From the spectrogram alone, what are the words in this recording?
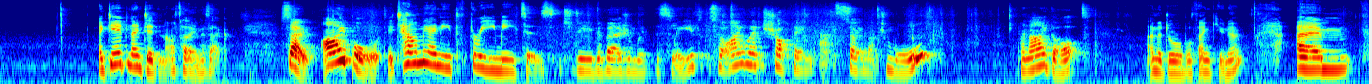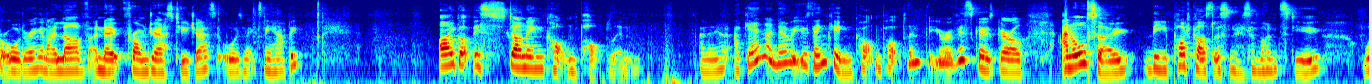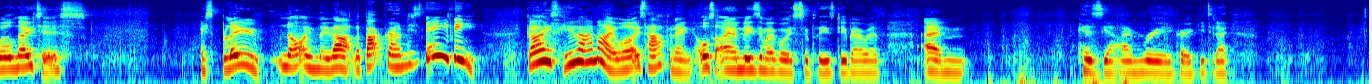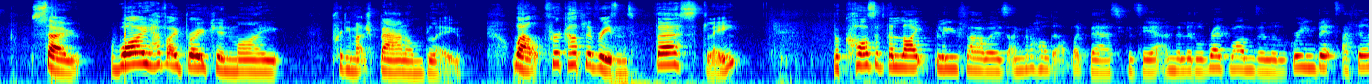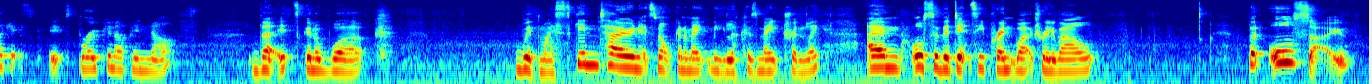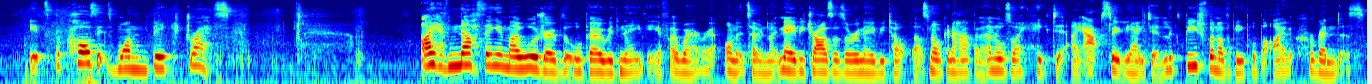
I did and I didn't, I'll tell you in a sec. So I bought, it told me I need three meters to do the version with the sleeves. So I went shopping at Sew Much Moor and I got an adorable thank you note um, for ordering. And I love a note from Jess to Jess, it always makes me happy. I got this stunning cotton poplin and I know, again, I know what you're thinking, cotton poplin, but you're a viscose girl. And also, the podcast listeners amongst you will notice it's blue. Not only that, the background is navy. Guys, who am I? What is happening? Also, I am losing my voice, so please do bear with. Um, because yeah, I'm really croaky today. So, why have I broken my pretty much ban on blue? Well, for a couple of reasons. Firstly, because of the light blue flowers, I'm going to hold it up like there so you can see it, and the little red ones and little green bits, I feel like it's, it's broken up enough that it's going to work with my skin tone. It's not going to make me look as matronly. Um, also, the ditzy print worked really well. But also, it's because it's one big dress. I have nothing in my wardrobe that will go with navy if I wear it on its own, like navy trousers or a navy top. That's not going to happen. And also, I hate it. I absolutely hate it. It looks beautiful on other people, but I look horrendous.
